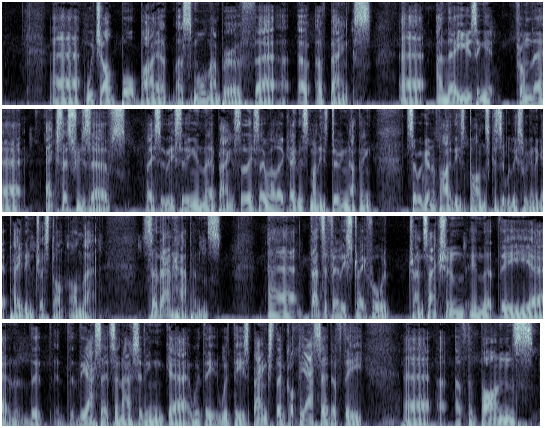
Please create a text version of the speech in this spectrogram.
uh, which are bought by a, a small number of uh, of banks, uh, and they're using it from their excess reserves, basically sitting in their banks. So they say, well, okay, this money's doing nothing, so we're going to buy these bonds because at least we're going to get paid interest on on that. So that happens. Uh, that's a fairly straightforward transaction in that the uh, the the assets are now sitting uh, with the with these banks. They've got the asset of the uh, of the bonds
